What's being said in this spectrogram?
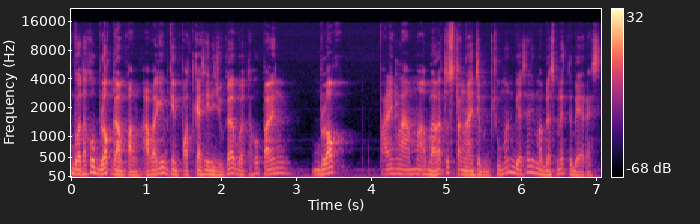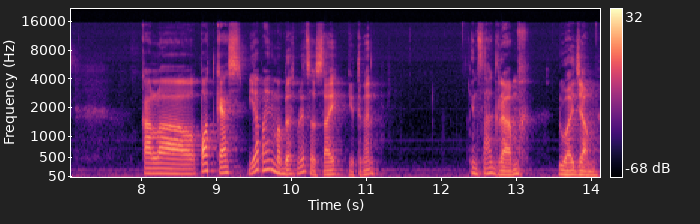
Buat aku blog gampang, apalagi bikin podcast ini juga buat aku paling blog paling lama banget tuh setengah jam, cuman biasa 15 menit tuh beres kalau podcast, ya paling 15 menit selesai gitu kan. Instagram 2 jam.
